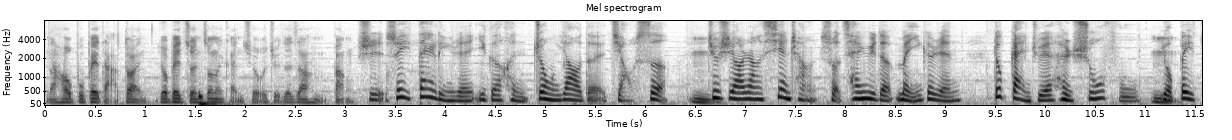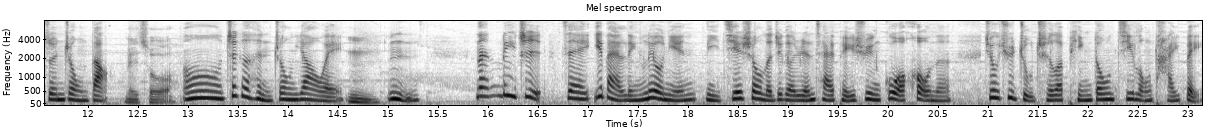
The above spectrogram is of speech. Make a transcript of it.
然后不被打断，又被尊重的感觉，我觉得这样很棒。是，所以带领人一个很重要的角色，嗯就是要让现场所参与的每一个人都感觉很舒服，嗯有被尊重到。没错，哦，这个很重要哎。嗯嗯，那立志在一百零六年，你接受了这个人才培训过后呢，就去主持了屏东、基隆、台北。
